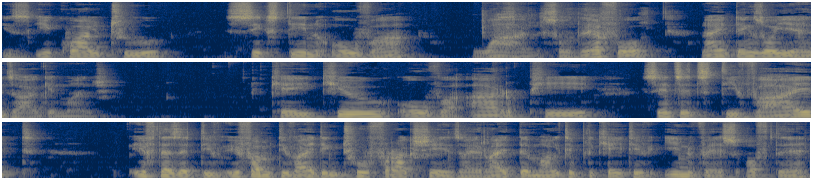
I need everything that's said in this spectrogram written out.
is equal to 16 over 1 so therefore nine things oyenza-ke manje kq over rp since it's divide if there's a if i'm dividing two fractions i write the multiplicative inverse of the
